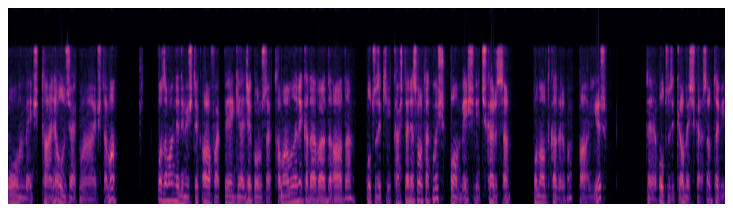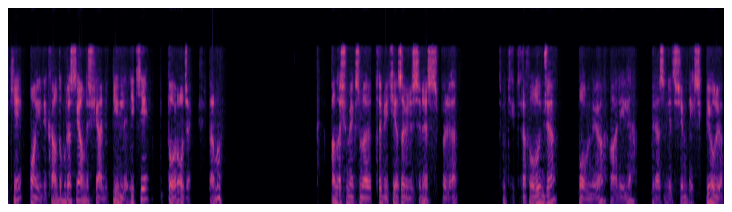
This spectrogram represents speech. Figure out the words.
15 tane olacakmış. Tamam. O zaman ne demiştik? A fark B'ye gelecek olursak tamamına ne kadar vardı A'da? 32. Kaç tane ortakmış? 15. E, çıkarırsam 16 kalır mı? Hayır. E, 32, 15 çıkarsam tabii ki 17 kaldı. Burası yanlış. Yani 1 ile 2 doğru olacak. Tamam. Anlaşılma kısımları tabii ki yazabilirsiniz. Böyle tek taraf olunca olmuyor haliyle. Biraz iletişim eksikliği oluyor.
